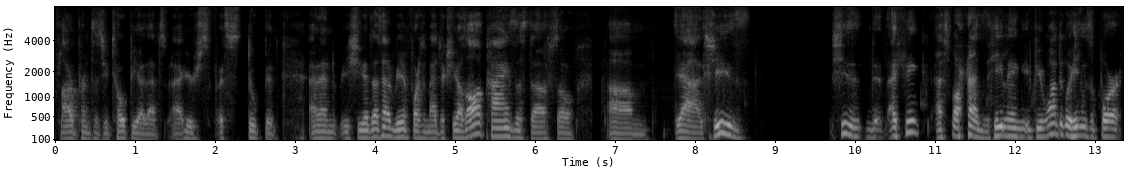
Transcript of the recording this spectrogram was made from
Flower Princess Utopia that's uh, you're it's stupid, and then she does have reinforcement magic. She has all kinds of stuff, so um yeah, she's she's I think as far as healing, if you want to go healing support,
